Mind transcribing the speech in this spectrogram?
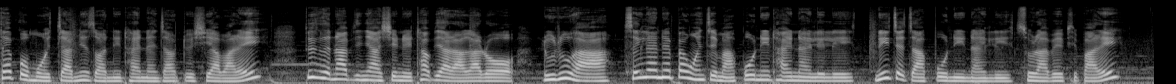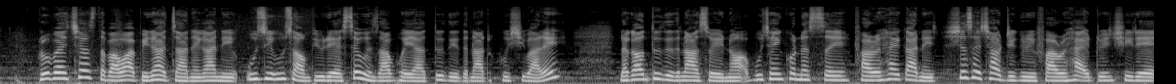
သက်ပုံမကြာမြင့်စွာနေထိုင်နိုင်ကြောင်းတွေ့ရှိရပါတယ်။သူတေသနာပညာရှင်တွေထောက်ပြတာကတော့လူဒုဟာစိတ်လက်နဲ့ပတ်ဝန်းကျင်မှာပိုနေထိုင်နိုင်လေလေနေကြကြပိုနေနိုင်လေဆိုတာပဲဖြစ်ပါတယ်။ Global Chess တဘာဝဗေဒဂျာနယ်ကနေဦးစီးဦးဆောင်ပြုတဲ့စိတ်ဝင်စားဖွယ်ရာသူတေသနာတစ်ခုရှိပါတယ်။၎င်းသူတေသနာဆိုရင်တော့အပူချိန်80 Fahrenheit ကနေ86 degree Fahrenheit အတွင်းရှိတဲ့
